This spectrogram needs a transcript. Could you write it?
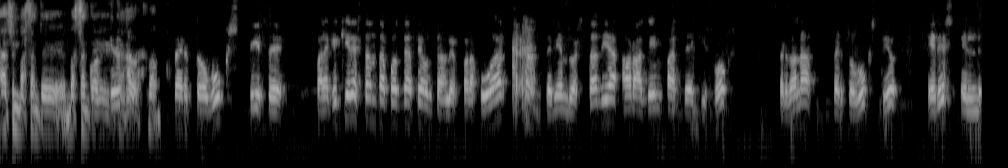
Hacen bastante, bastante cierto, cagadas. Berto Bux dice, ¿para qué quieres tanta potencia un tablet para jugar teniendo Stadia, ahora Gamepad de Xbox? Perdona, Berto Bux, tío, eres el...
